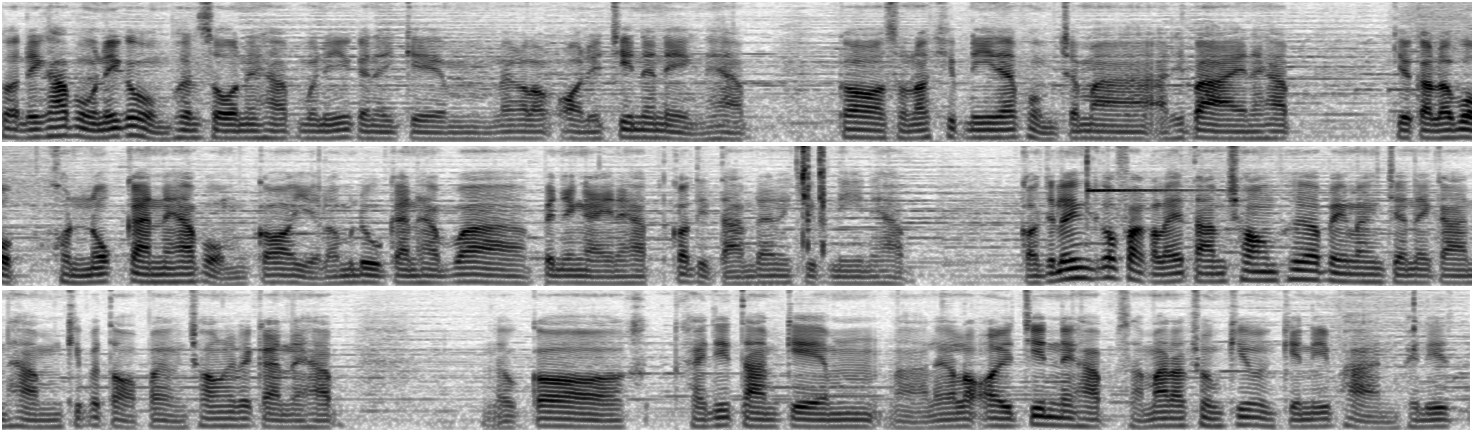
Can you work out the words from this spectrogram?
สวัสดีครับผมวันนี้ก็ผมเพลิร์นโซนนะครับ วันนี้กันในเกมแล้วก็ล็อกออริจินนั่นเองนะครับ ก็สำหรับคลิปนี้นะผมจะมาอธิบายนะครับ เกี่ยวกับระบบขนนกกันนะครับ ผมก็เดี๋ยวเรามาดูกันนะครับว่าเป็นยังไงนะครับ ก็ติดตามได้ในคลิปนี้นะครับ ก่อนจะเล่นก็ฝากกดไลค์ตามช่องเพื่อเป็นกำลังใจในการทำคลิปต่อไปของช่องด้วยกันนะครับ แล้วก็ใครที่ตามเกมแล้วก็ล็อกออริจินนะครับสามารถรับชมคลิปของเกมนี้ผ่านเพลย์ลิสต์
